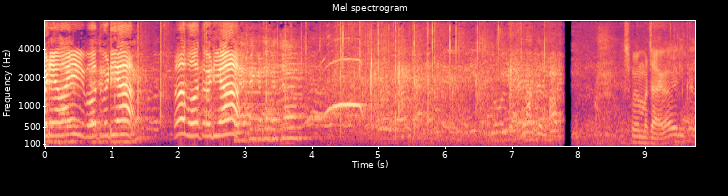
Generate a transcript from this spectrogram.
बढ़िया भाई बहुत बढ़िया। ओ बहुत बढ़िया। उसमें मज़ा आएगा बिल्कुल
